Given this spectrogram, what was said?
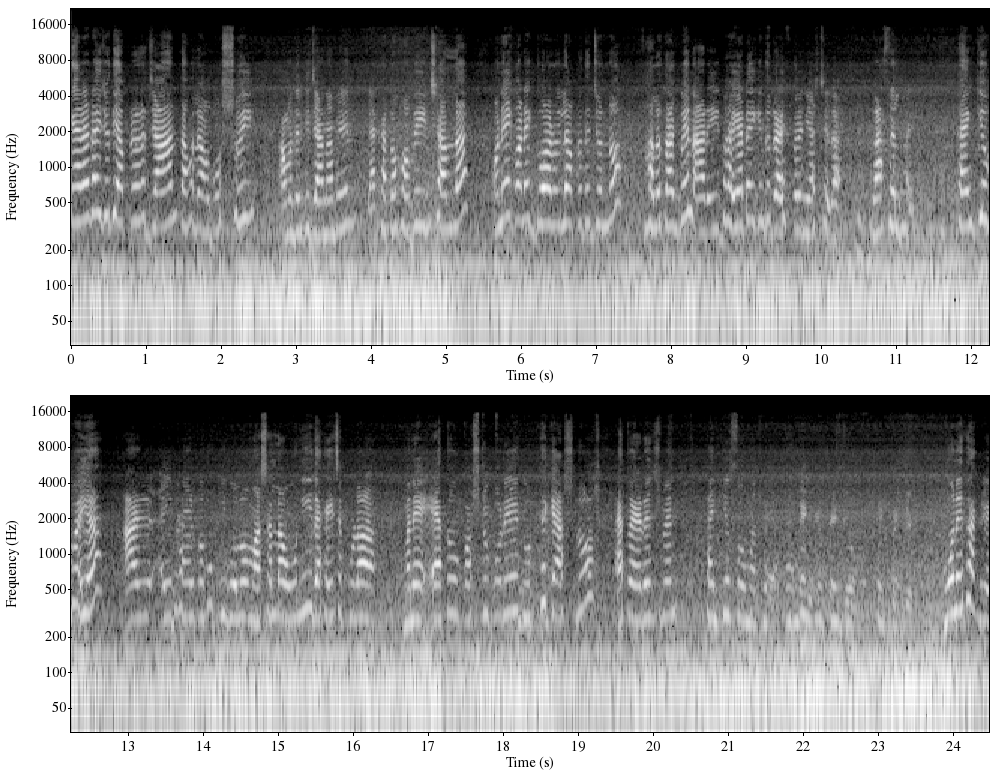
কানাডায় যদি আপনারা যান তাহলে অবশ্যই আমাদেরকে জানাবেন। দেখা তো হবে ইনশাল্লাহ অনেক অনেক দোয়া রইল আপনাদের জন্য। ভালো থাকবেন। আর এই ভাইয়াটাই কিন্তু ড্রাইভ করে নিয়ে আসছে রাসেল ভাই। থ্যাংক ইউ ভাইয়া। আর এই ভাইয়ের কথা কি বলব? মাসাল্লাহ উনি দেখা গেছে পুরা মানে এত কষ্ট করে দূর থেকে আসলো এত arrangement thank you so much ভাইয়া। Thank you thank you thank you মনে থাকবে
